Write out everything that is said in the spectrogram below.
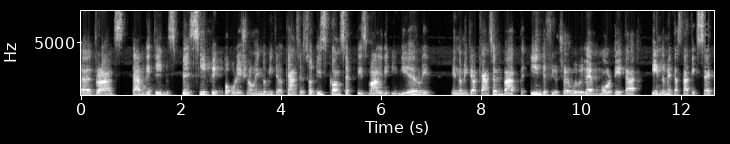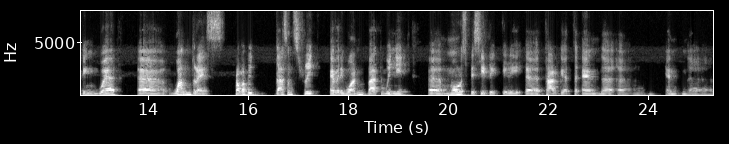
uh, drugs targeting specific population of endometrial cancer. So this concept is valid in the early endometrial cancer, but in the future we will have more data in the metastatic setting where uh, one dress probably doesn't treat everyone, but we need uh, more specifically uh, target and uh, um, and uh,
